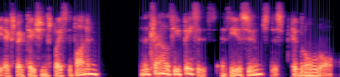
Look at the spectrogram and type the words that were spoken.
the expectations placed upon him, and the trials he faces as he assumes this pivotal role.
